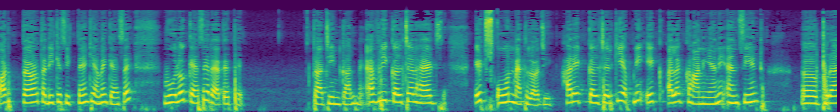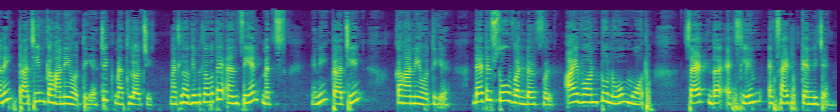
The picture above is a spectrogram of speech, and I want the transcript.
और तौर तरीके सीखते हैं कि हमें कैसे, वो लोग कैसे रहते थे। प्राचीन काल में। Every culture hads its own mythology हर एक कल्चर की अपनी एक अलग कहानी, यानी एंशियंट पुरानी, प्राचीन कहानी होती है। ठीक मैथोलॉजी मैथोलॉजी मतलब होता है एंशियंट मैथ्स यानी प्राचीन कहानी होती है। That is so wonderful I want to know more said the exclaim excited Candy Jane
